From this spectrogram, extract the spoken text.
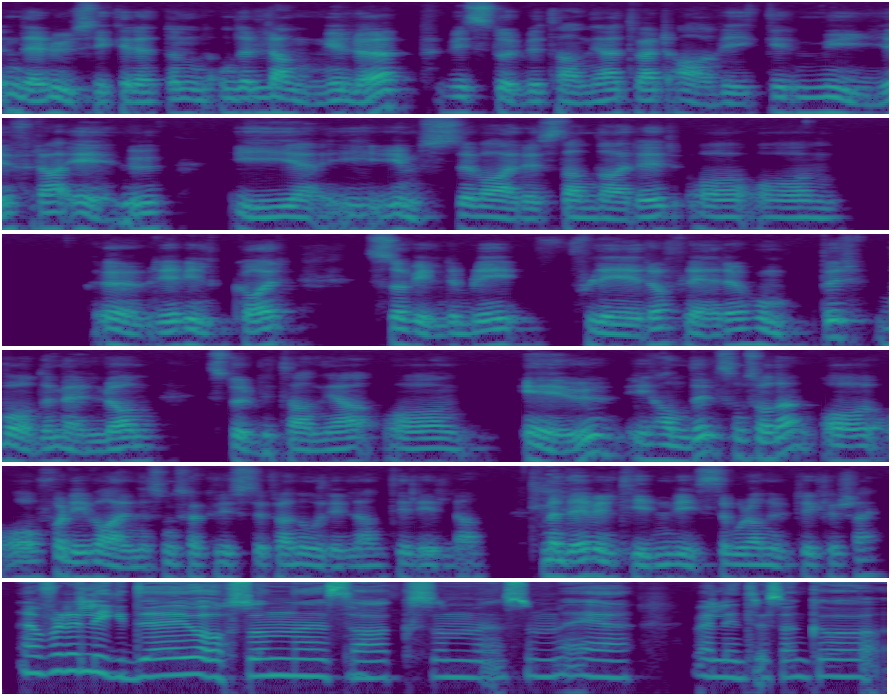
en del usikkerhet om, om, det lange løp, hvis Storbritannia etter hvert avviker mye fra EU i, i ymse varestandarder og, og øvrige vilkår så vil det bli flere og flere humper både mellom Storbritannia og EU i handel som sådan, og, og for de varene som skal krysse fra Nord-Irland til Irland. Men det vil tiden vise hvordan det utvikler seg. Ja, for det ligger jo også en eh, sak som, som er veldig interessant, og,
